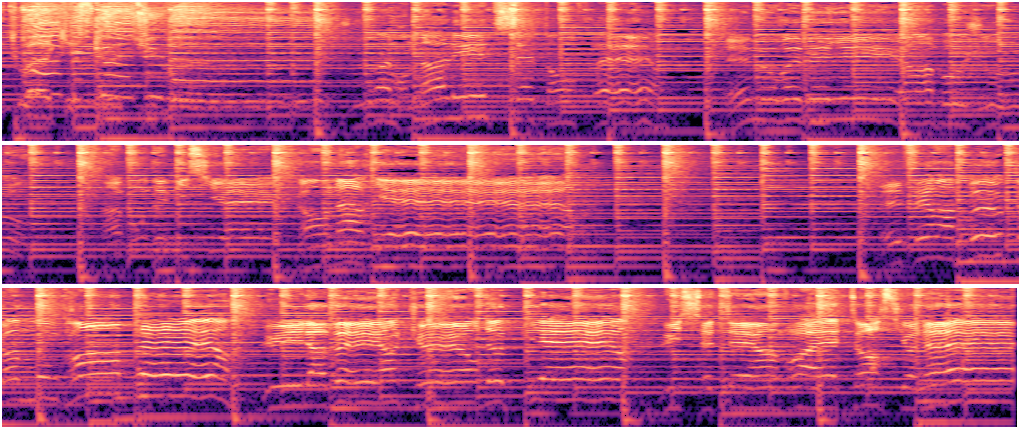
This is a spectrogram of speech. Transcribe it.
Et toi, qu'est-ce que tu veux? Je voudrais m'en aller de cet vrai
